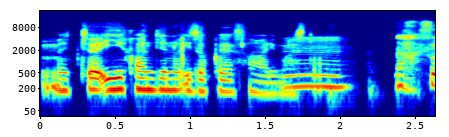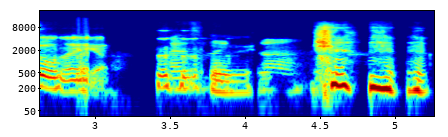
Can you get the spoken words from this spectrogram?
めっちゃいい感じの居酒屋さんありました。うんー、あ、そうなんや。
